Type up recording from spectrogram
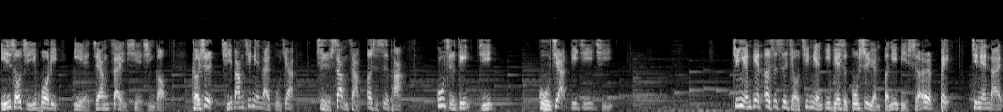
营收及获利。也将再写新高，可是頎邦今年来股价只上涨二十四趴，估值低及股价低基期。京元店二四四九今年 EPS 估四元，本益比十二倍，今年来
